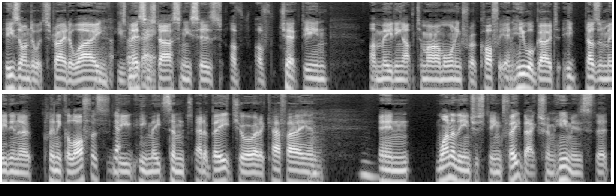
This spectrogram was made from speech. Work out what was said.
he's onto it straight away. Hmm. He's so messaged great. us and he says, "I've I've checked in. I'm meeting up tomorrow morning for a coffee, and he will go. to He doesn't meet in a clinical office. He he meets them at a beach or at a cafe, and hmm. and one of the interesting feedbacks from him is that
